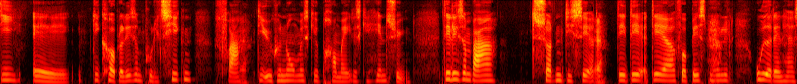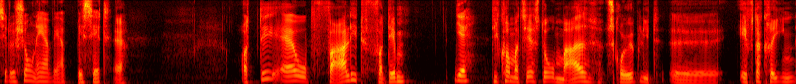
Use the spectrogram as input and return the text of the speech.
De, øh, de kobler ligesom politikken fra ja. de økonomiske, pragmatiske hensyn. Det er ligesom bare sådan, de ser ja. det. Det, det. det er at få bedst muligt ud af den her situation af at være besat. Ja. Og det er jo farligt for dem. Ja. De kommer til at stå meget skrøbeligt øh, efter krigen,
